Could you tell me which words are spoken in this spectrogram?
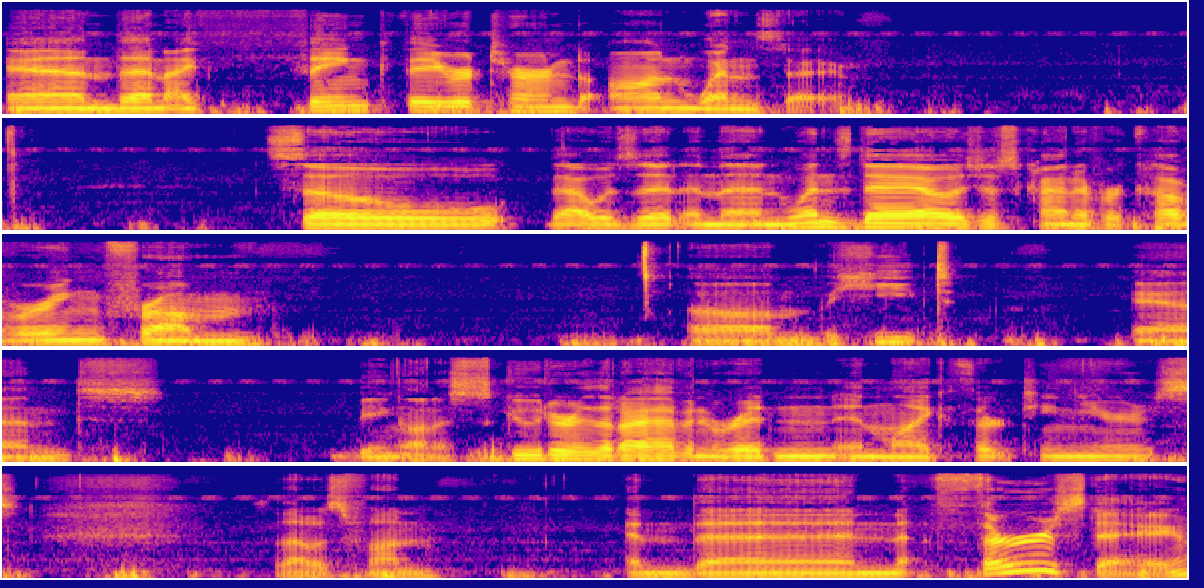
and then I think they returned on Wednesday. So that was it. And then Wednesday, I was just kind of recovering from um, the heat and being on a scooter that I haven't ridden in like 13 years. So that was fun. And then Thursday,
